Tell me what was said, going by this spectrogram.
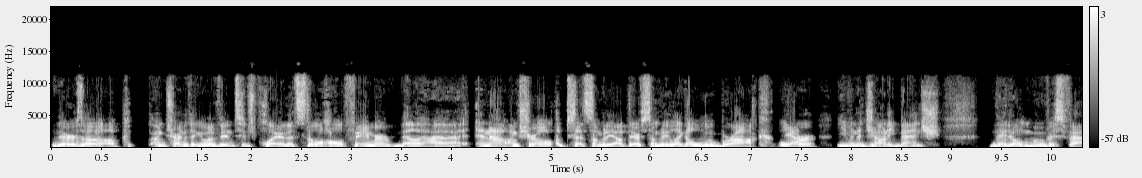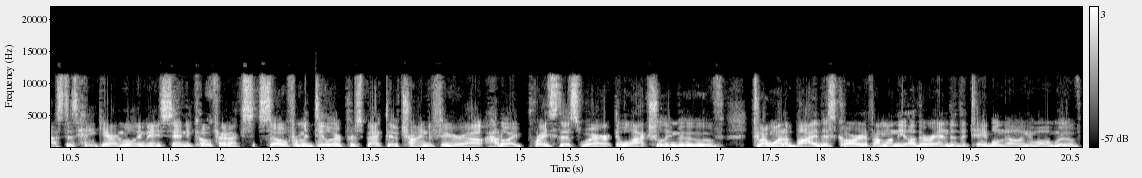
there's a, a I'm trying to think of a vintage player that's still a Hall of Famer. Uh, and now I'm sure I'll upset somebody out there. Somebody like a Lou Brock or Yeah. even a Johnny Bench. They don't move as fast as Hank Aaron, Willie Mays, Sandy Koufax. So from a dealer perspective, trying to figure out how do I price this where it will actually move? Do I want to buy this card if I'm on the other end of the table knowing it won't move?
